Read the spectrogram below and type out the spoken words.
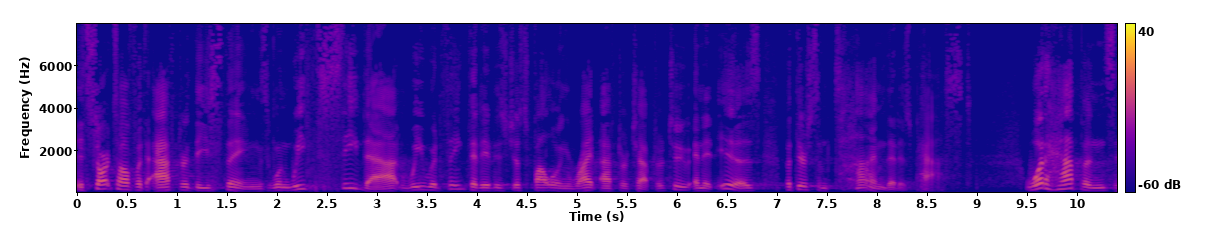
It starts off with after these things. When we see that, we would think that it is just following right after chapter 2, and it is, but there's some time that has passed. What happens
